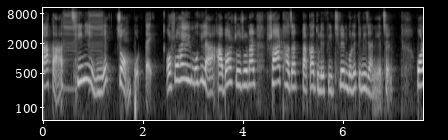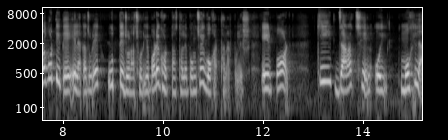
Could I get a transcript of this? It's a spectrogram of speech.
টাকা ছিনিয়ে নিয়ে চম্পট দেয়। অসহায় ওই মহিলা আবাস যোজনার ষাট হাজার টাকা তুলে ফিরছিলেন বলে তিনি জানিয়েছেন। পরবর্তীতে এলাকা জুড়ে উত্তেজনা ছড়িয়ে পড়ে, ঘটনাস্থলে পৌঁছয় গোঘাট থানার পুলিশ। এরপর কি জানাচ্ছেন ওই মহিলা?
